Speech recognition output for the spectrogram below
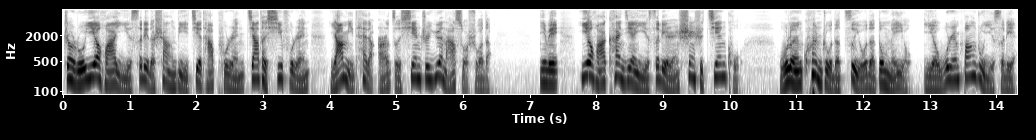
正如耶华以色列的上帝借他仆人加特西夫人亚米泰的儿子先知约拿所说的。因为耶华看见以色列人甚是艰苦，无论困住的、自由的都没有，也无人帮助以色列。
